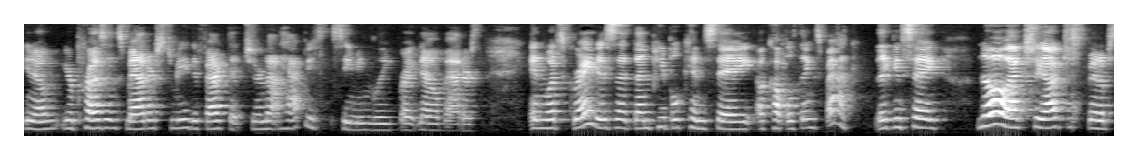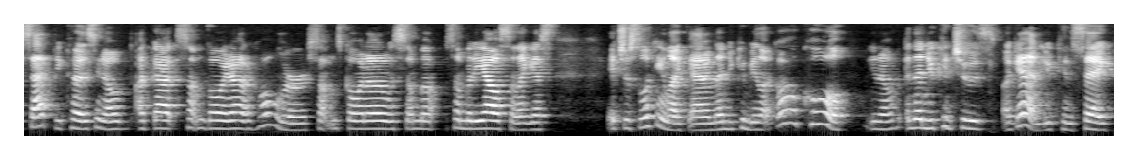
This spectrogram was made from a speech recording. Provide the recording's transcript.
You know, your presence matters to me. The fact that you're not happy seemingly right now matters. And what's great is that then people can say a couple things back. They can say, no, actually, I've just been upset because you know I've got something going on at home or something's going on with some somebody else, and I guess it's just looking like that. And then you can be like, oh, cool, you know, and then you can choose again. You can say,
